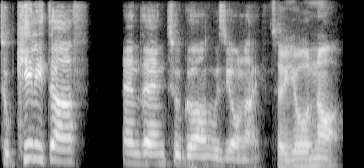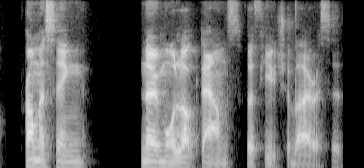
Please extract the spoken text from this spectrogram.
to kill it off and then to go on with your life. So you're not promising no more lockdowns for future viruses?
